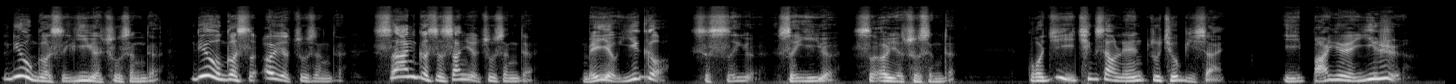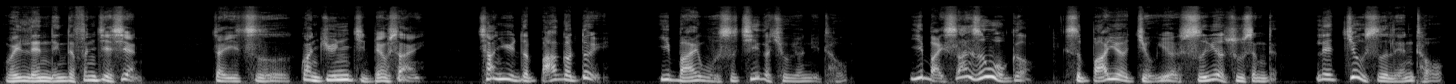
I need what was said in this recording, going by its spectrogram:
六个是一月出生的，六个是二月出生的，三个是三月出生的，没有一个是十月、十一月、十二月出生的。国际青少年足球比赛以八月一日为年龄的分界线，在一次冠军锦标赛参与的八个队，一百五十七个球员里头，一百三十五个是八月、九月、十月出生的。那就是年头，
